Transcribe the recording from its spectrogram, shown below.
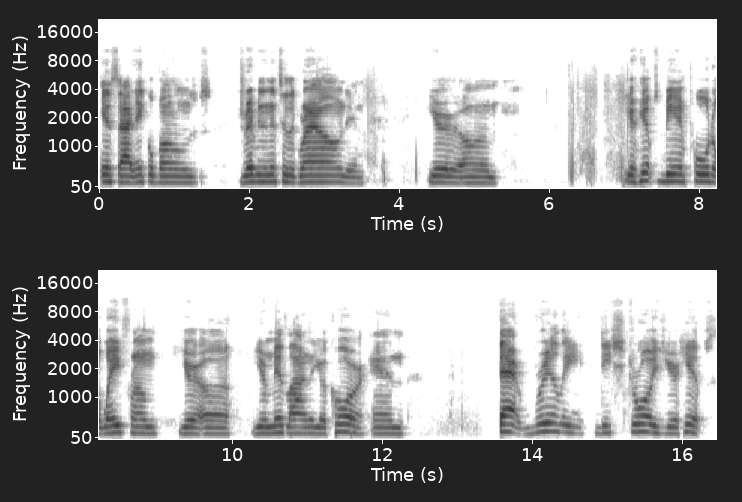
inside ankle bones driven into the ground and your um, your hips being pulled away from your uh, your midline of your core and that really destroys your hips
